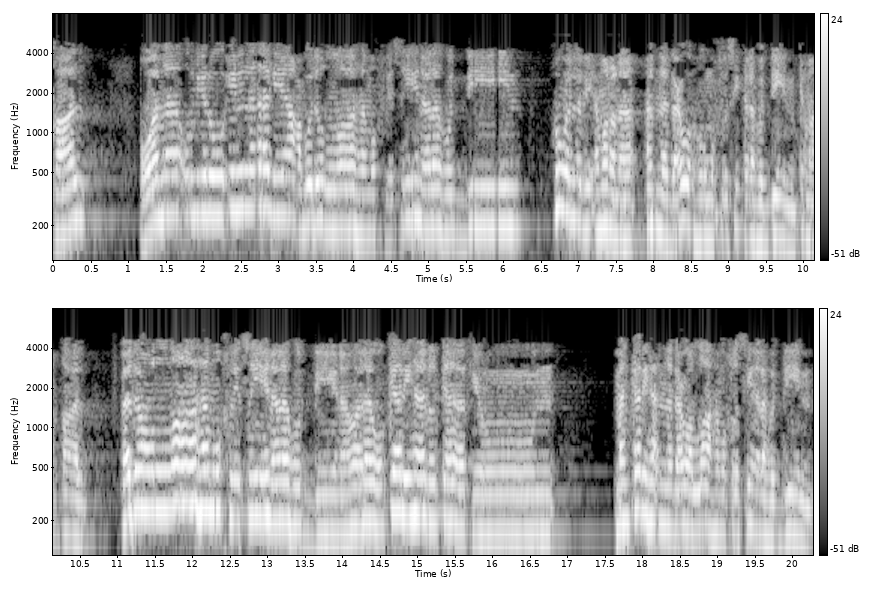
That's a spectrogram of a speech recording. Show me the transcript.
قال وما أمروا إلا ليعبدوا الله مخلصين له الدين هو الذي أمرنا أن ندعوه مخلصين له الدين كما قال فادعوا الله مخلصين له الدين ولو كره الكافرون من كره أن ندعو الله مخلصين له الدين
